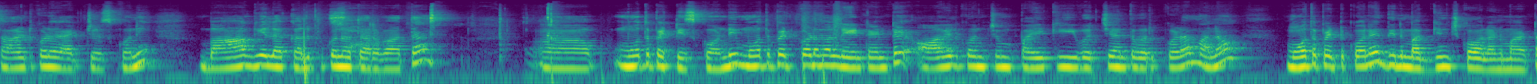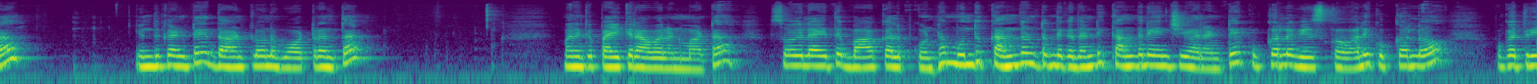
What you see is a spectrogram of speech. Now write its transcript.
సాల్ట్ కూడా యాడ్ చేసుకొని బాగా ఇలా కలుపుకున్న తర్వాత మూత పెట్టేసుకోండి. మూత పెట్టుకోవడం వల్ల ఏంటంటే ఆయిల్ కొంచెం పైకి వచ్చేంత వరకు కూడా మనం మూత పెట్టుకొని దీన్ని మగ్గించుకోవాలన్నమాట. ఎందుకంటే దాంట్లో ఉన్న వాటర్ అంతా మనకి పైకి రావాలన్నమాట. సో ఇలా అయితే బాగా కలుపుకుంటాం. ముందు కంద ఉంటుంది కదండి కందని ఏం చేయాలంటే కుక్కర్లో వేసుకోవాలి. కుక్కర్లో ఒక త్రీ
